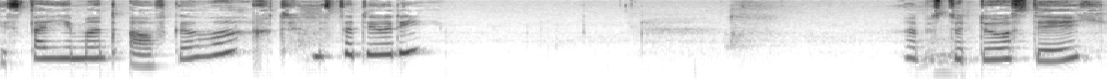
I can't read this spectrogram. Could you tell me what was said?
Ist da jemand aufgewacht, Mr. Duty? Na, bist du durstig?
